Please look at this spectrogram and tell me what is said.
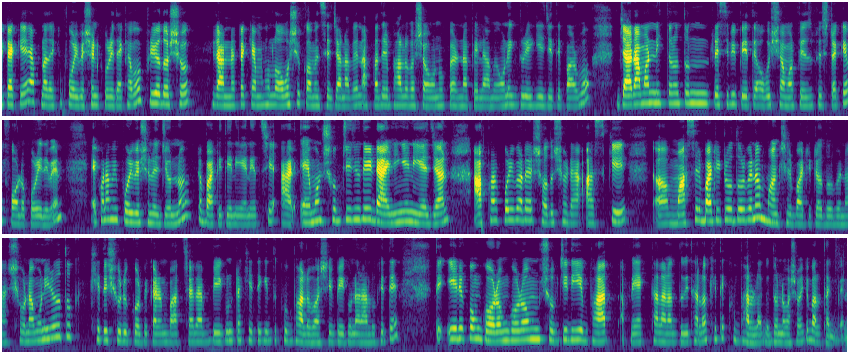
এটাকে আপনাদেরকে পরিবেশন করে দেখাবো। প্রিয় দর্শক রান্নাটা কেমন হলো অবশ্যই কমেন্টসে জানাবেন। আপনাদের ভালোবাসা অনুপ্রেরণা পেলে আমি অনেক দূরে এগিয়ে যেতে পারব। যারা আমার নিত্য নতুন রেসিপি পেতে অবশ্যই আমার ফেসবুক পেজটাকে ফলো করে দেবেন। এখন আমি পরিবেশনের জন্য একটা বাটিতে নিয়ে নিচ্ছি আর এমন সবজি যদি ডাইনিংয়ে নিয়ে যান, আপনার পরিবারের সদস্যরা আজকে মাছের বাটিটাও ধরবে না, মাংসের বাটিটাও ধরবে না। সোনামণিরও তো খেতে শুরু করবে। কারণ বাচ্চারা বেগুনটা খেতে কিন্তু খুব ভালোবাসে, বেগুন আর আলু খেতে। তো এরকম গরম গরম সবজি দিয়ে ভাত, আপনি এক থালা না দুই থালা খেতে খুব ভালো লাগবে। ধন্যবাদ সবাইকে, ভালো থাকবেন।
